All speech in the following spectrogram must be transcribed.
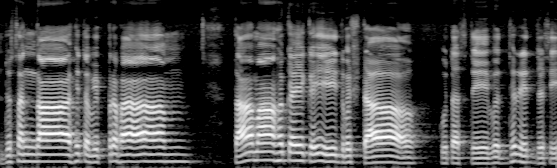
दुसंगाहित विप्रभा तामाह कैकयी दृष्टा, कुतस्ते बुद्धिदृशी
